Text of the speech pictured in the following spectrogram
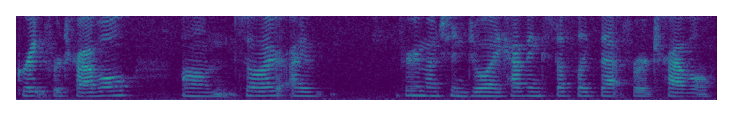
great for travel. Um, so I, I very much enjoy having stuff like that for travel.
